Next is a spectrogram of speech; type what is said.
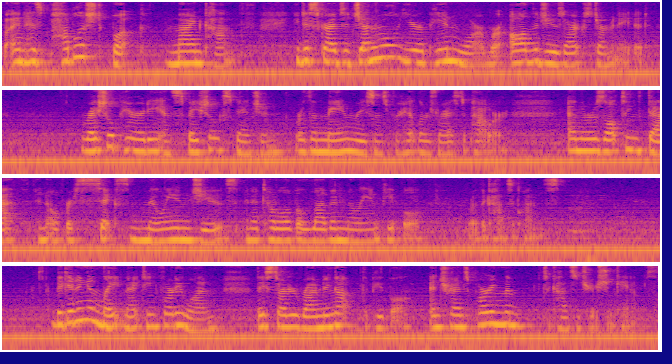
but in his published book, Mein Kampf, he describes a general European war where all the Jews are exterminated. Racial purity and spatial expansion were the main reasons for Hitler's rise to power, and the resulting death in over 6 million Jews and a total of 11 million people were the consequence. Beginning in late 1941, they started rounding up the people and transporting them to concentration camps.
